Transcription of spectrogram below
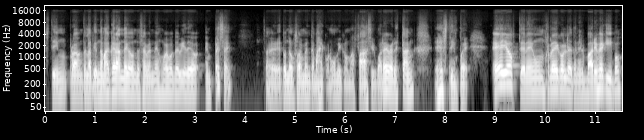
Steam probablemente la tienda más grande que donde se venden juegos de video en PC, es donde usualmente más económico, más fácil, whatever están, es Steam. Pues ellos tienen un récord de tener varios equipos.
